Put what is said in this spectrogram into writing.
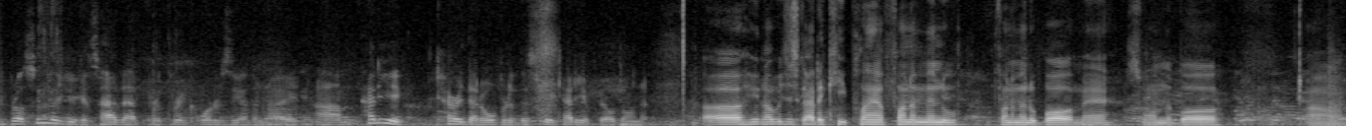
Jabrill, seems like you guys had that for three quarters the other night. Um, how do you carry that over to this week? How do you build on it? Uh, you know, we just got to keep playing fundamental, fundamental ball, man. Swarm the ball, um,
